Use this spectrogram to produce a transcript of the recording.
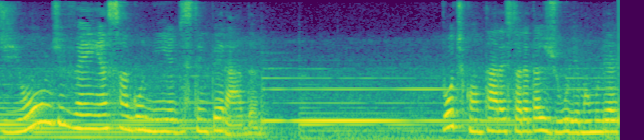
de onde vem essa agonia destemperada? Vou te contar a história da Júlia, uma mulher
